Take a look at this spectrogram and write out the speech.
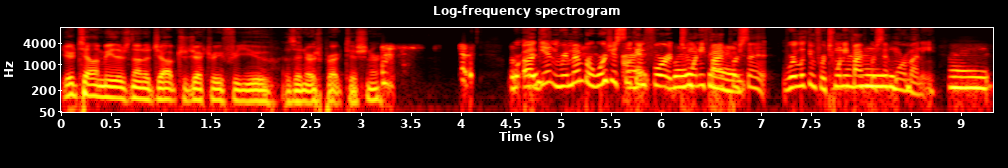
You're telling me there's not a job trajectory for you as a nurse practitioner? Again, remember, we're just looking I- for listen. twenty five percent. We're looking for twenty five percent Right. more money. Right.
